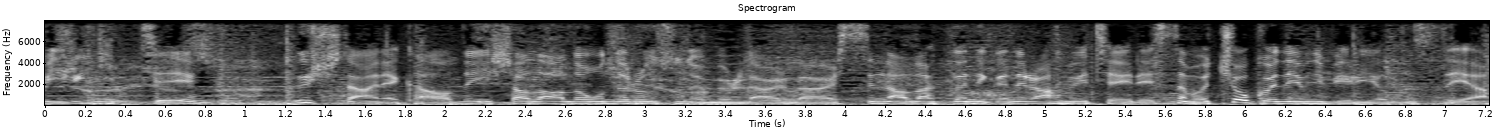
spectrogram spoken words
biri gitti. Üç tane kaldı. İnşallah Allah onlara uzun ömürler versin. Allah gani gani rahmet eylesin ama çok önemli bir yıldızdı ya.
